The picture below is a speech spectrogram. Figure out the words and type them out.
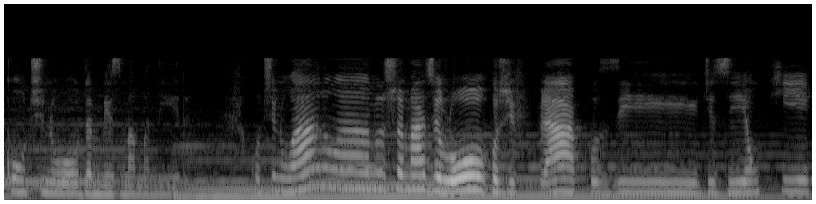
continuou da mesma maneira. Continuaram a nos chamar de loucos, de fracos e diziam que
